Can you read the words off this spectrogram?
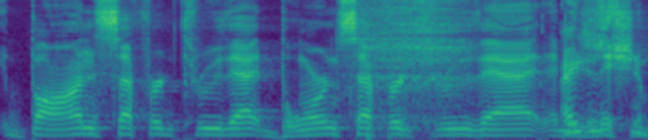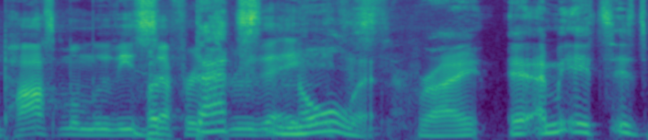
Bond suffered through that. Bourne suffered through that. I mean, the just- Mission Impossible movies suffered that's through that. Nolan, just- right? I I mean, it's it's.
